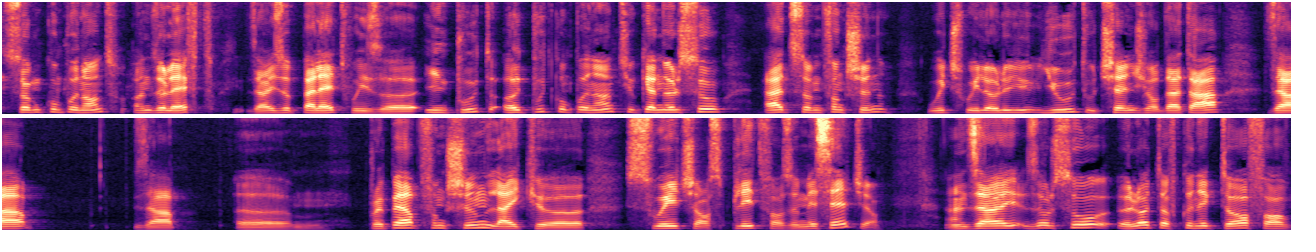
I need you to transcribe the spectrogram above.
some component on the left. There is a palette with uh, input, output component. You can also add some function which will allow you to change your data. There are there are um, prepared functions like switch or split for the message. And there is also a lot of connector for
